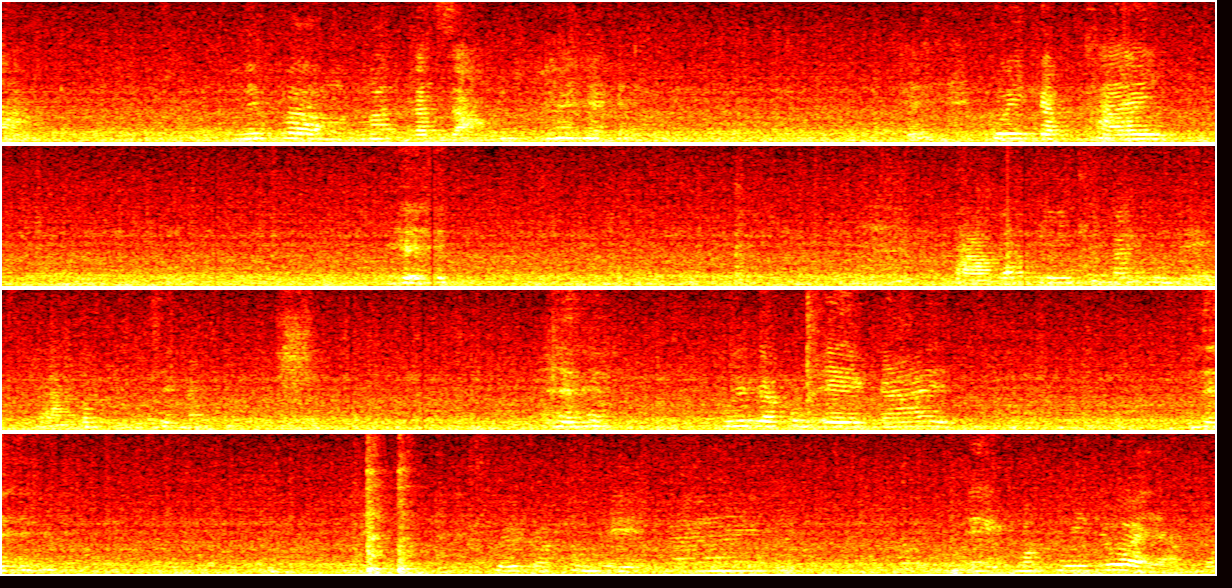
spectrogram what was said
ตักนึกว่ามักกระสังคุยกับใครถามว่าตีใช่ไหมคุณเอกถามว่าตีใช่ไหมคุยกับคุณเอกไง คุยกับคุณเอกไงคุณเอกมาคุยด้วยอะก็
